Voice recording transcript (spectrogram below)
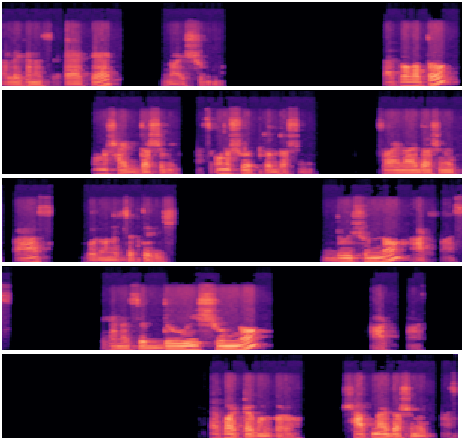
তাহলে এখানে হচ্ছে এক এক, নয়, শূন্য। তারপর কত? উনষাট দশমিক পাঁচ, উনসত্তর দশমিক। ছয়, নয় দশমিক পাঁচ গুণন হচ্ছে তিরিশ। দুই শূন্য আট পাঁচ। এখানে হচ্ছে দুই শূন্য আট পাঁচ। তারপর একটা গুণ করো, সাত নয় দশমিক পাঁচ।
